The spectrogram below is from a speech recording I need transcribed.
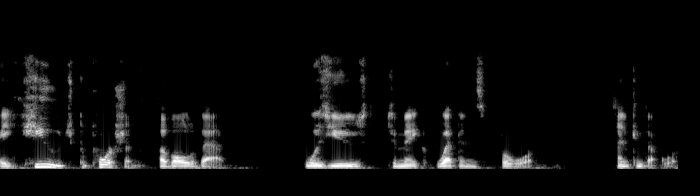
a huge proportion of all of that was used to make weapons for war and conduct war.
